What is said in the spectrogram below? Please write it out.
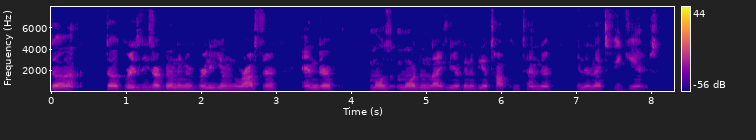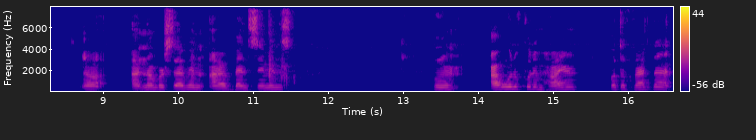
the the Grizzlies are building a really young roster, and they're most more than likely are going to be a top contender in the next few years. Uh, at number seven, I have Ben Simmons, whom I would have put him higher, but the fact that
